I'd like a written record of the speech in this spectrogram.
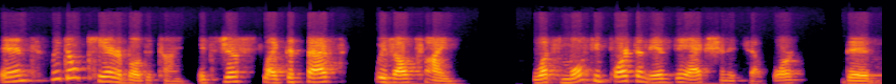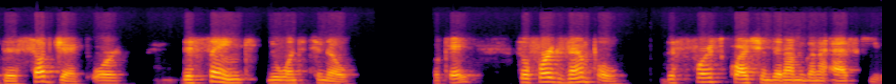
And we don't care about the time. It's just like the past without time. What's most important is the action itself or the the subject or the thing you want to know okay? So for example the first question that i'm going to ask you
